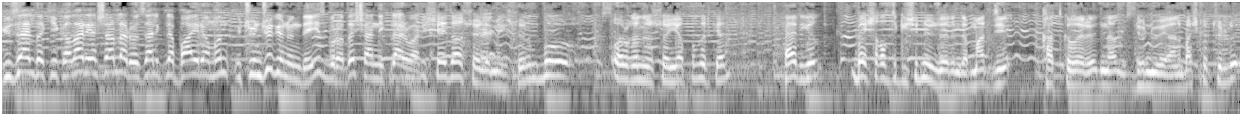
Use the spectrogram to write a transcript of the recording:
güzel dakikalar yaşarlar. Özellikle bayramın 3. günündeyiz. Burada şenlikler var. Bir şey daha söylemek istiyorum. Bu organizasyon yapılırken her yıl 5-6 kişinin üzerinde maddi katkılarından dönüyor yani. Başka türlü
